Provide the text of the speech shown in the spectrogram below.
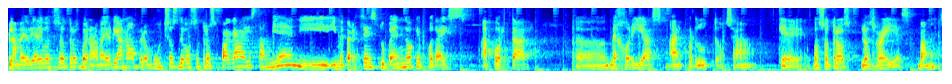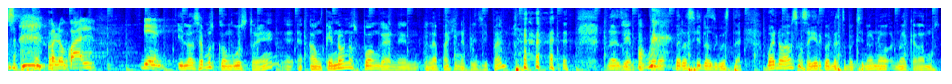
la mayoría de vosotros, bueno, la mayoría no, pero muchos de vosotros pagáis también y, me parece estupendo que podáis aportar eh, mejorías al producto. O sea, que vosotros los reyes, vamos. Con lo cual, Bien. Y lo hacemos con gusto, ¿eh? eh aunque no nos pongan en, la página principal. no es cierto, pero, sí nos gusta. Bueno, vamos a seguir con esto porque si no, no acabamos.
